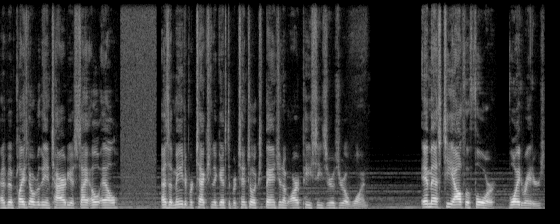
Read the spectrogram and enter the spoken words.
has been placed over the entirety of Site OL as a means of protection against the potential expansion of RPC-001. MST Alpha-4, Void Raiders,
